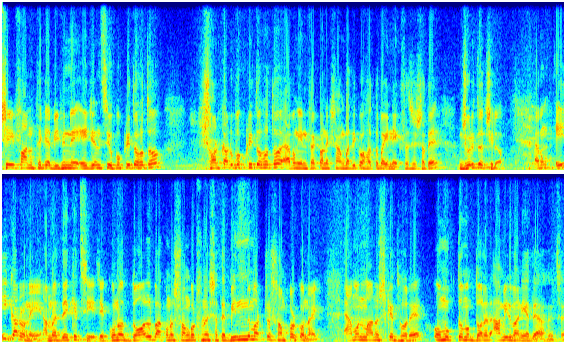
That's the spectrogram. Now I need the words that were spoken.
সেই ফান্ড থেকে বিভিন্ন এজেন্সি উপকৃত হতো। সরকার উপকৃত হতো এবং ইনফ্যাক্ট অনেক সাংবাদিকও হয়তো বা এই নেক্সাসের সাথে জড়িত ছিল। এবং এই কারণে আমরা দেখেছি যে কোনো দল বা কোনো সংগঠনের সাথে বিন্দুমাত্র সম্পর্ক নাই। এমন মানুষকে ধরে অমুক তমুক দলের আমির বানিয়ে দেওয়া হয়েছে।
